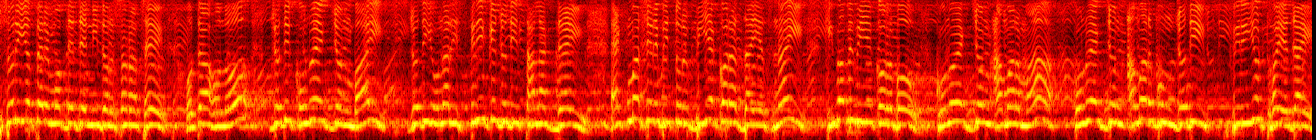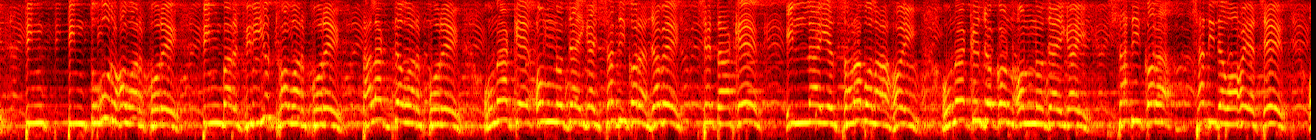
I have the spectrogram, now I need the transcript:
শরীয়তের মধ্যে যে নিদর্শন আছে, ওটা হলো যদি কোনো একজন ভাই যদি ওনার স্ত্রীকে যদি তালাক দেয়, এক মাসের ভিতর বিয়ে করা জায়েজ নাই, কীভাবে বিয়ে করব? কোনো একজন আমার মা, কোনো একজন আমার বোন যদি পিরিয়ড হয়ে যায়, তিন তিন তুহুর হওয়ার পরে তিনবার পিরিয়ড হওয়ার পরে, তালাক দেওয়ার পরে ওনাকে অন্য জায়গায় শাদি করা যাবে, সেটাকে ইল্লাইয়ে সরা বলা হয়। ওনাকে যখন অন্য জায়গায় শাদি করা শাদি দেওয়া হয়েছে,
